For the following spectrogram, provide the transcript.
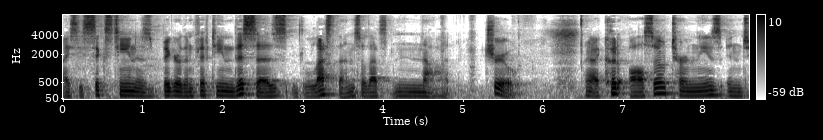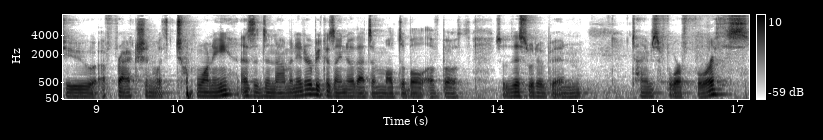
I see 16 is bigger than 15. This says less than, so that's not true. I could also turn these into a fraction with 20 as a denominator because I know that's a multiple of both. So this would have been times 4 fourths.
